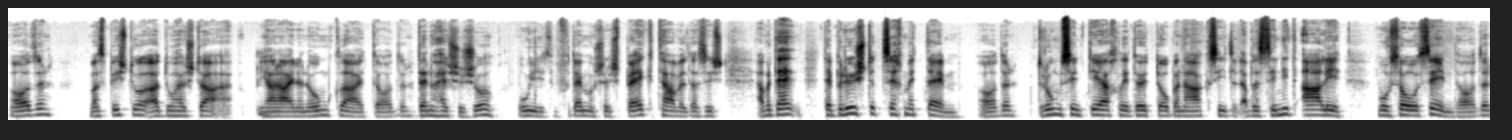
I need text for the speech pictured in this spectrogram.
oder? Was bist du? Ah, du hast da, habe einen umgelegt, oder? Dann hast du schon, ui, von dem musst du Respekt haben, weil das ist, aber der, der brüstet sich mit dem, oder? Darum sind die ein dort oben angesiedelt. Aber das sind nicht alle, die so sind, oder?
